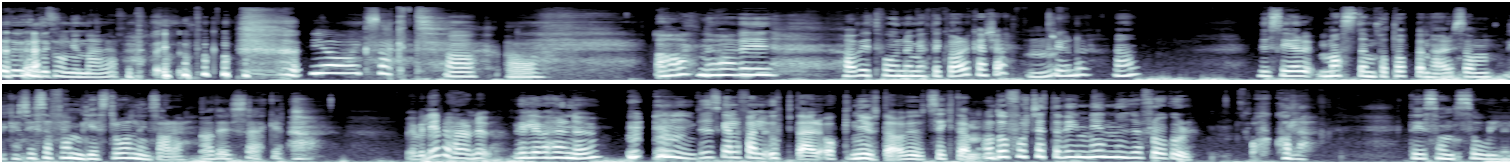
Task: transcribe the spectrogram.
Det är undergången nära. Ja, exakt. Ja. Ja. ja, nu har vi, har vi 200 meter kvar kanske? Mm. 300? Ja. Vi ser masten på toppen här som, det kanske är så 5G-strålning Sara. Ja, det är säkert. Men vi lever här och nu. Vi lever här nu. vi ska i alla fall upp där och njuta av utsikten. Och då fortsätter vi med nya frågor. Åh, kolla! Det är sån sol...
